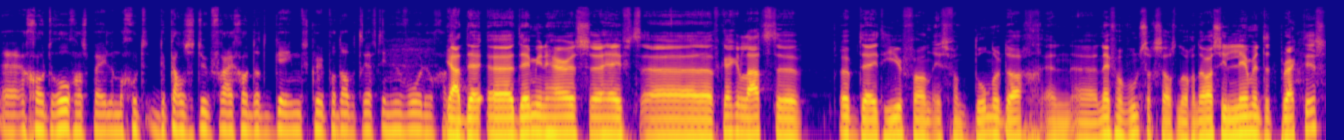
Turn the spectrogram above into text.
een grote rol gaan spelen. Maar goed, de kans is natuurlijk vrij groot dat gamescript wat dat betreft in hun voordeel gaat. Ja, de, eh, Damian Harris eh, heeft... eh even kijken, de laatste update hiervan is van donderdag. En, eh, nee, van woensdag zelfs nog. En daar was hij limited practice.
